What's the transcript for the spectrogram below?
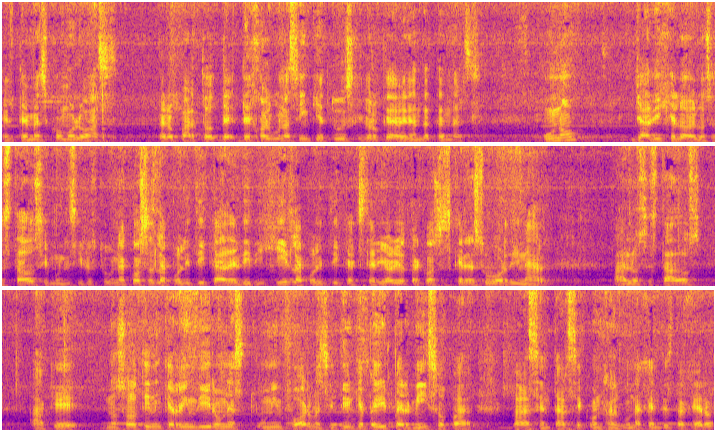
El tema es cómo lo hace. Pero parto, dejo algunas inquietudes que creo que deberían de atenderse. Uno, ya dije lo de los estados y municipios, pero una cosa es la política de dirigir la política exterior y otra cosa es querer subordinar a los estados a que no solo tienen que rendir un, informe, sino tienen que pedir permiso para, para sentarse con algún agente extranjero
